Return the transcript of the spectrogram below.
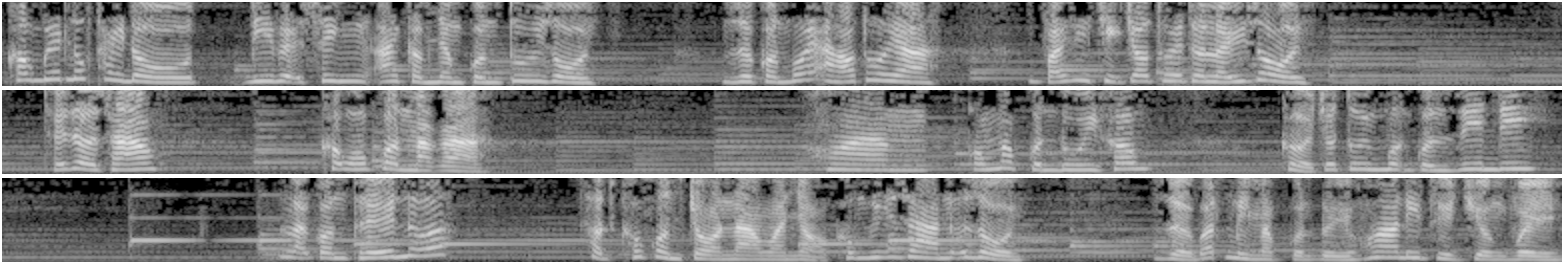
Không biết lúc thay đồ đi vệ sinh ai cầm nhầm quần tôi rồi. Rồi còn mỗi áo thôi à? Váy thì chị cho thuê tôi lấy rồi. Thế giờ sao? Không có quần mặc à? Hoàng có mặc quần đùi không? Cởi cho tôi mượn quần jean đi. Lại còn thế nữa. Thật không còn trò nào mà nhỏ không nghĩ ra nữa rồi. Giờ bắt mình mặc quần đùi hoa đi từ trường về.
